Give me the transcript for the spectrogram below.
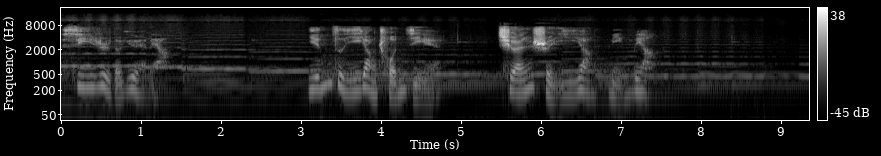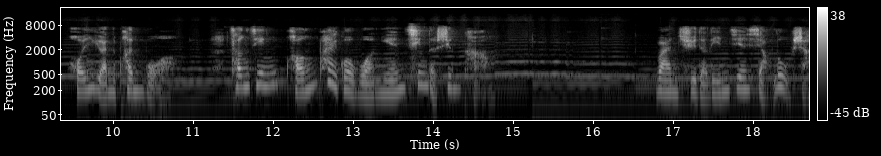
昔日的月亮，银子一样纯洁。泉水一样明亮，浑圆的喷薄，曾经澎湃过我年轻的胸膛。弯曲的林间小路上，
